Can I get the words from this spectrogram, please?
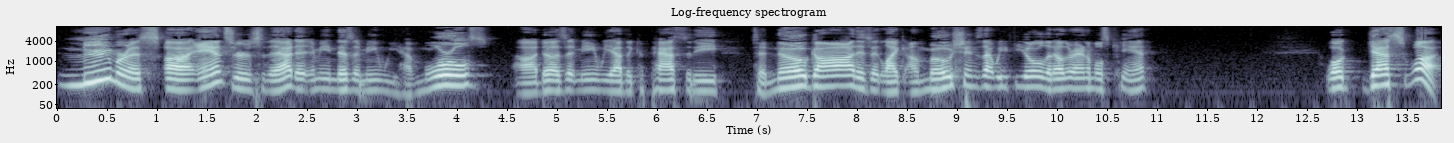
numerous uh, answers to that. I mean, does it mean we have morals? Uh, does it mean we have the capacity to know God? Is it like emotions that we feel that other animals can't? Well, guess what?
